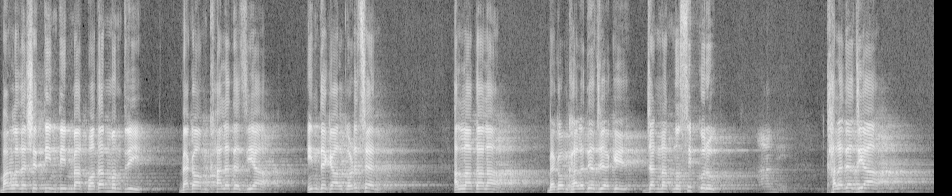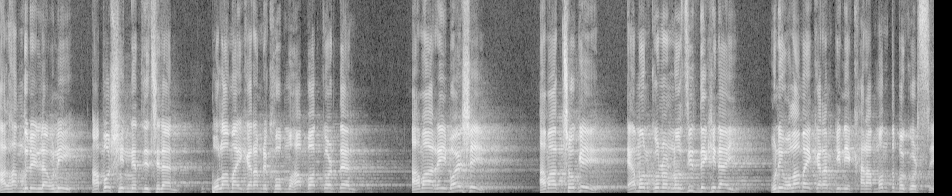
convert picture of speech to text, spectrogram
বাংলাদেশের তিন তিনবার প্রধানমন্ত্রী বেগম খালেদা জিয়া ইন্তেকাল করেছেন। আল্লাহ তালা বেগম খালেদা জিয়াকে জান্নাত নসিব করুক। খালেদা জিয়া আলহামদুলিল্লাহ উনি আপসহীন নেত্রী ছিলেন। ওলামাই কেরামরে খুব মোহাব্বত করতেন। আমার এই বয়সে আমার চোখে এমন কোনো নজির দেখি নাই। উনি ওলামাই কেরামকে নিয়ে খারাপ মন্তব্য করছে।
